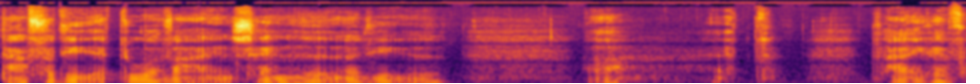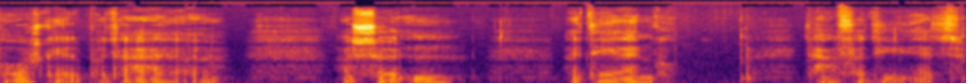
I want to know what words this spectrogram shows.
tak fordi, at du er vejen, sandheden og livet, og at der ikke er forskel på dig og, og sønnen, hvad det er en Tak fordi, at,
